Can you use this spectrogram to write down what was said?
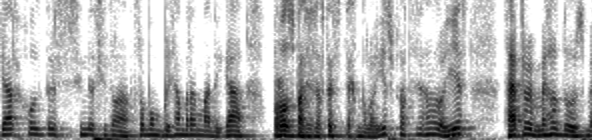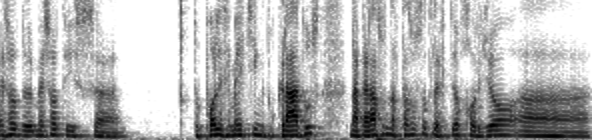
shareholders, η σύνδεση των ανθρώπων που είχαν πραγματικά πρόσβαση σε αυτές τις τεχνολογίες που αυτές τις τεχνολογίες θα έπρεπε μέσω, τους, μέσω, του- μέσω της, ε, του policy making του κράτους να περάσουν να φτάσουν στο τελευταίο χωριό α,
